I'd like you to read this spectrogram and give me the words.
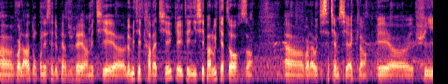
Euh, voilà, donc on essaie de perdurer un métier, euh, le métier de cravatier qui a été initié par Louis XIV. Euh, voilà, au XVIIe siècle. Et, puis,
